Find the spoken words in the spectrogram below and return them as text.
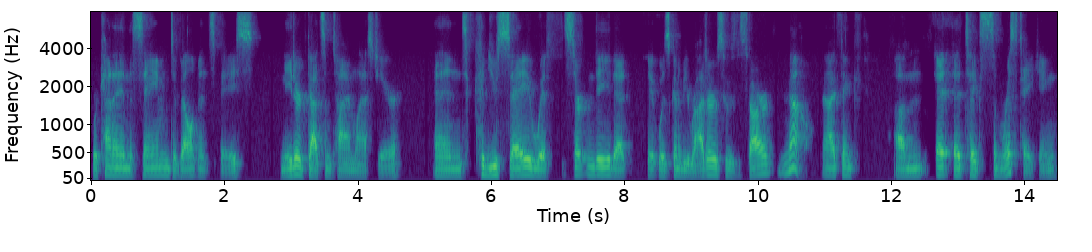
were kind of in the same development space. Neidert got some time last year, and could you say with certainty that it was going to be Rogers who was the star? No, and I think um, it, it, takes some risk taking.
